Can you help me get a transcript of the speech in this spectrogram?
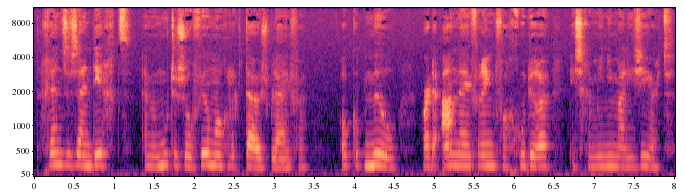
De grenzen zijn dicht en we moeten zoveel mogelijk thuis blijven, ook op Mul, waar de aanlevering van goederen is geminimaliseerd.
